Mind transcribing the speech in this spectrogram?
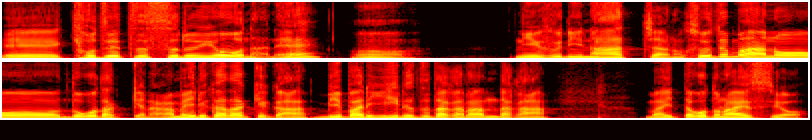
えー、拒絶するようなね、うん、いうふうになっちゃうの。それでもあのどこだっけな。アメリカだっけか。ビバリーヒルズだかなんだか。まあ行ったことないですよ。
